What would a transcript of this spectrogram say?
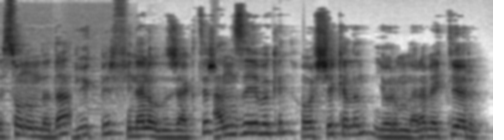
ve sonunda da büyük bir final olacaktır. Kendinize iyi bakın, hoşçakalın, yorumlara bekliyorum.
